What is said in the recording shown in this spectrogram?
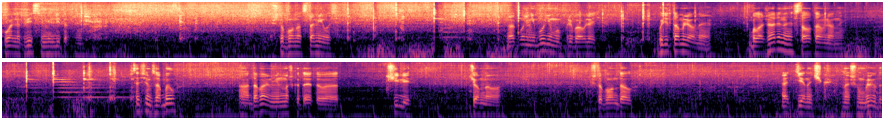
Буквально 200 миллилитров, чтобы у нас томилось. Огонь не будем прибавлять. Будет томленая. Была жареная, стала томленой. Совсем забыл. А, добавим немножко до этого чили темного, чтобы он дал оттеночек нашему блюду.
